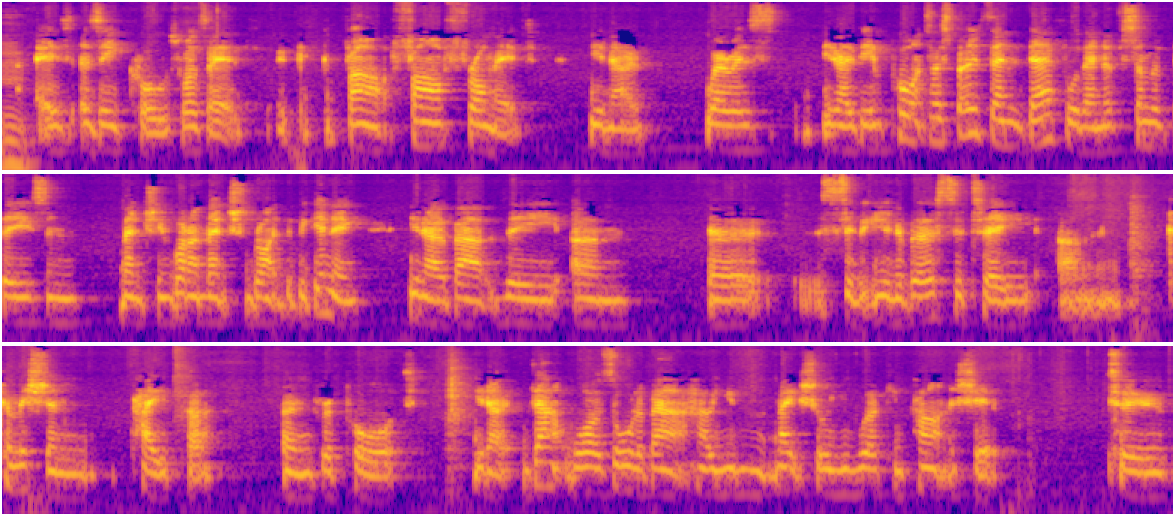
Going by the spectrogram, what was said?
mm. as, as equals, was it? Far, far from it, you know. Whereas, you know, the importance, I suppose, then, therefore, then, of some of these, and mentioning what I mentioned right at the beginning, you know, about the um, uh, Civic University um, Commission paper and report, you know, that was all about how you make sure you work in partnership to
